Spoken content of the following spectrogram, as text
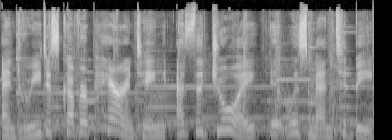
and rediscover parenting as the joy it was meant to be.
